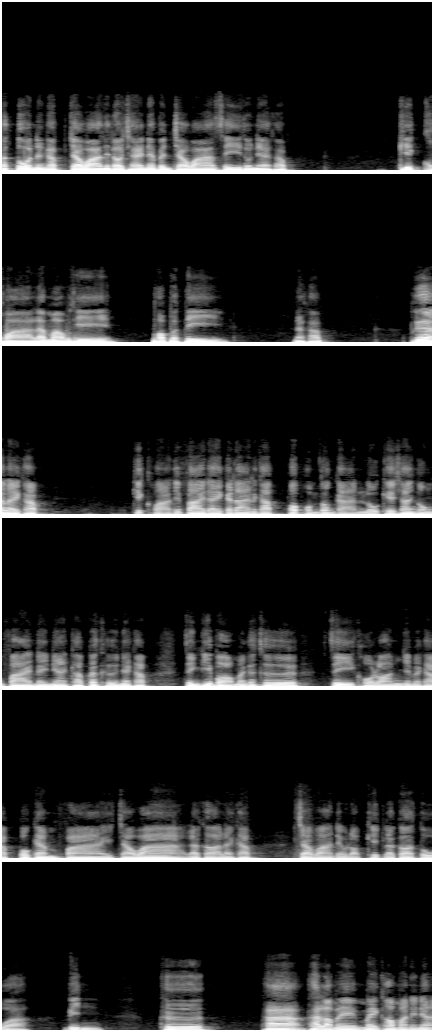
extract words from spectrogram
สักตัวหนึ่งครับ Java ที่เราใช้เนี่ยเป็น Java C ตัวนี้ครับ คลิกขวาแล้วมาที่ property นะครับ เพื่ออะไรครับ คลิกขวาที่ไฟล์ใดก็ได้นะครับ เพราะผมต้องการโลเคชันของไฟล์ในนี้ครับ ก็คือเนี่ยครับ สิ่งที่บอกมันก็คือ C colon ใช่ไหมครับ โปรแกรมไฟล์ Java แล้วก็อะไรครับ Java develop kit แล้วก็ตัวบิน คือถ้าถ้าเราไม่ไม่เข้ามาในนี้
